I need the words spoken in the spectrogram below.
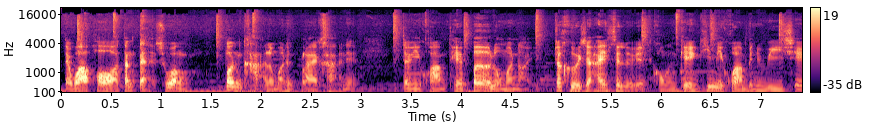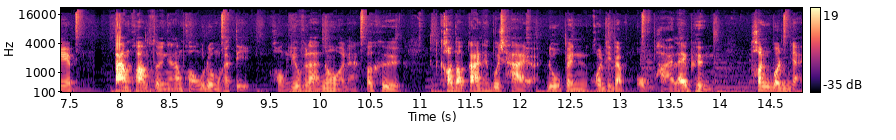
แต่ว่าพอตั้งแต่ช่วงต้นขาลงมาถึงปลายขาเนี่ยจะมีความเทเปอร์ลงมาหน่อย ก็คือจะให้ซิลูเอตของกางเกงที่มีความเป็น V shape ตามความสวยงามของอุดมคติของลิเวอร์โนนะก็คือเขาต้องการให้ผู้ชายอะดูเป็นคนที่แบบอกผายไล่พึง ท่อนบนใหญ่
